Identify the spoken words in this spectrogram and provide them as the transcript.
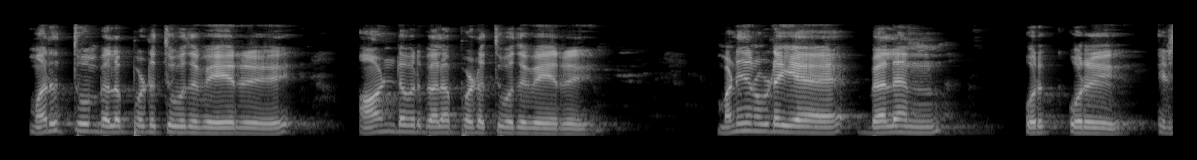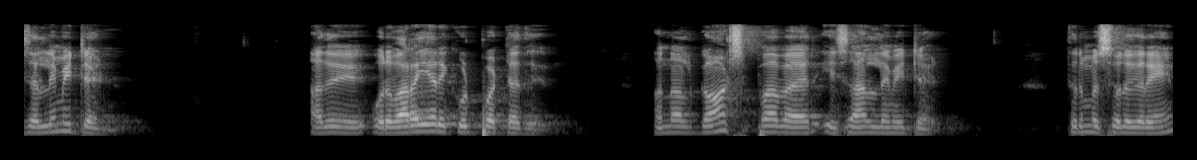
மருத்துவம் பலப்படுத்துவது வேறு ஆண்டவர் பலப்படுத்துவது வேறு. மனிதனுடைய பலன் ஒரு ஒரு இட்ஸ் அ லிமிட்டட் அது ஒரு வரையறைக்கு உட்பட்டது. ஆனால் காட்ஸ் பவர் இஸ் அன்லிமிட்டெட் திரும்ப சொல்லுகிறேன்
